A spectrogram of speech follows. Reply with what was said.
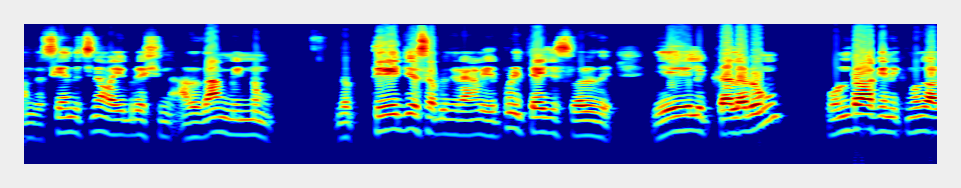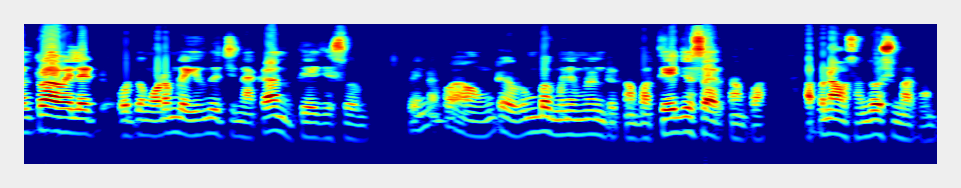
அந்த சேர்ந்துச்சுன்னா வைப்ரேஷன் அதுதான் மின்னும். இந்த தேஜஸ் அப்படிங்கிறாங்களே எப்படி தேஜஸ் வருது? ஏழு கலரும் ஒன்றாக நிற்கும் போது அல்ட்ரா வயலட் ஒருத்தவங்க உடம்புல இருந்துச்சுனாக்கா அந்த தேஜஸ் வரும். இப்போ என்னப்பா அவன்கிட்ட ரொம்ப மினுமினு இருக்கான்ப்பா தேஜஸாக இருக்கான்ப்பா. அப்படின்னா அவன் சந்தோஷமா இருக்கான்.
